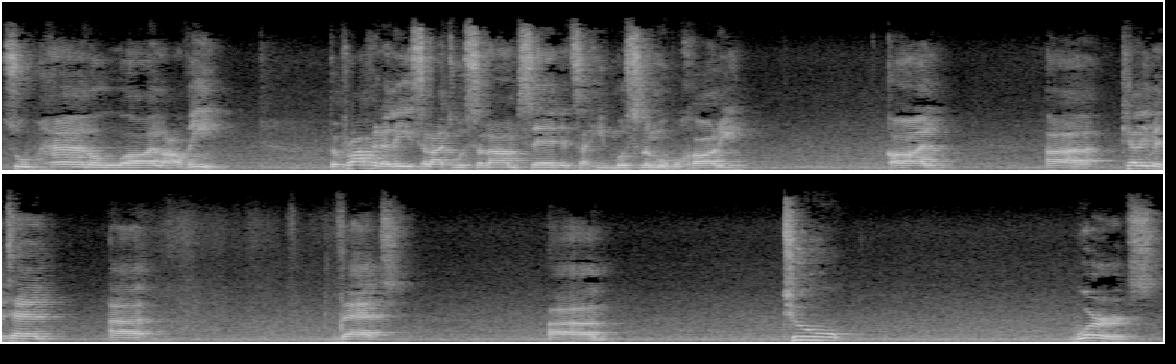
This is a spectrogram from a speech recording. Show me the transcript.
سبحان الله العظيم The Prophet عليه الصلاة والسلام said in Sahih Muslim و Bukhari قال uh, كلمتان uh, that um, two words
